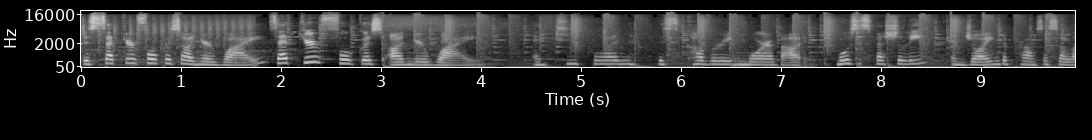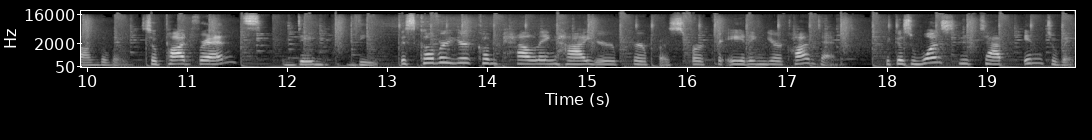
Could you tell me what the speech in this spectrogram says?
Just set your focus on your why, set your focus on your why, and keep on discovering more about it. Most especially, enjoying the process along the way. So, pod friends, dig deep. Discover your compelling higher purpose for creating your content because once you tap into it,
